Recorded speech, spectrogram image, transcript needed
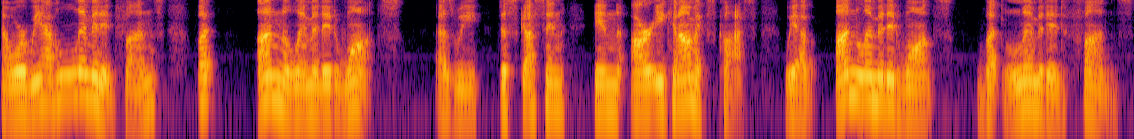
or we have limited funds, but unlimited wants, as we discuss in, in our economics class. We have unlimited wants, but limited funds.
